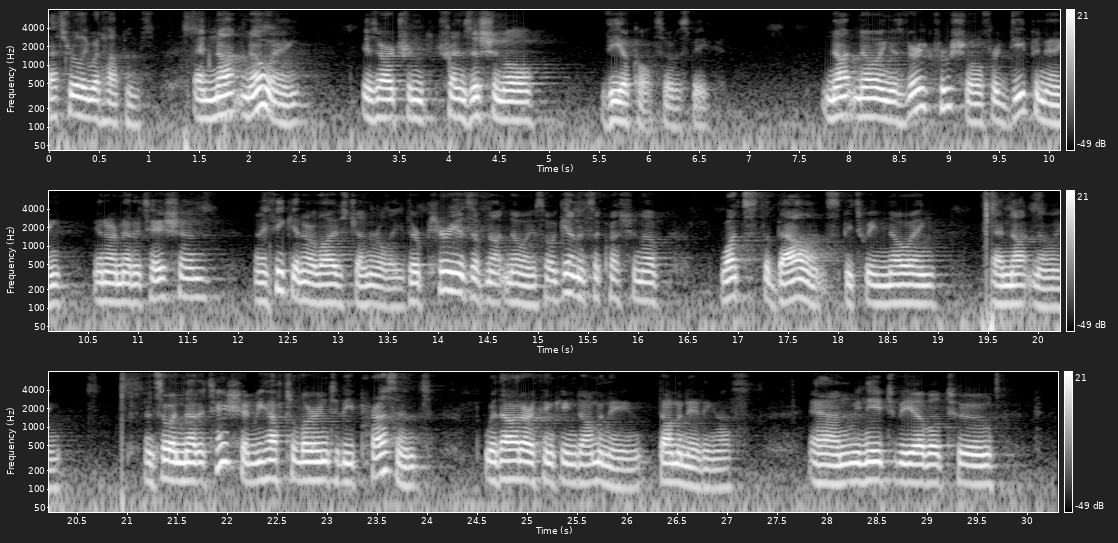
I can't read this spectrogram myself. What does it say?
That's really what happens. And not knowing is our transitional vehicle, so to speak. Not knowing is very crucial for deepening in our meditation and I think in our lives generally. There are periods of not knowing. So again, it's a question of what's the balance between knowing and not knowing. And so in meditation, we have to learn to be present without our thinking dominating, dominating us. And we need to be able to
